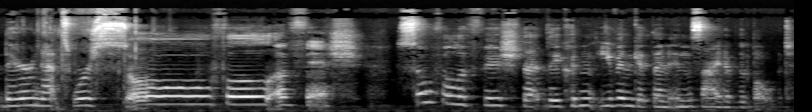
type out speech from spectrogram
Their nets were so full of fish, so full of fish that they couldn't even get them inside of the boat.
